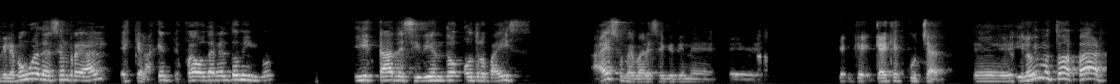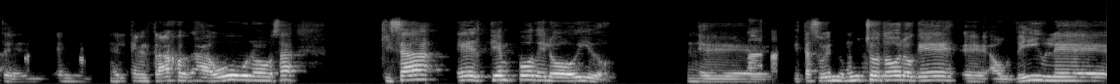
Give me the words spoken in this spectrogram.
que le pongo una atención real es que la gente fue a votar el domingo y está decidiendo otro país. A eso me parece que tiene eh, que, hay que escuchar. Eh, y lo mismo en todas partes, en, el trabajo de cada uno, o sea, quizá es el tiempo de lo oído. Mm. está subiendo mucho todo lo que es audible,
